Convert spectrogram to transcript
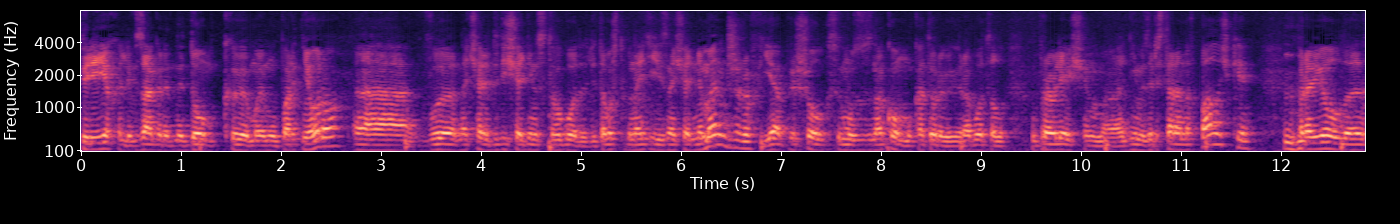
переехали в загородный дом к моему партнеру э, в начале 2011 года. Для того, чтобы найти изначально менеджеров, я пришел к своему знакомому, который работал управляющим одним из ресторанов «Палочки», угу. провел э,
